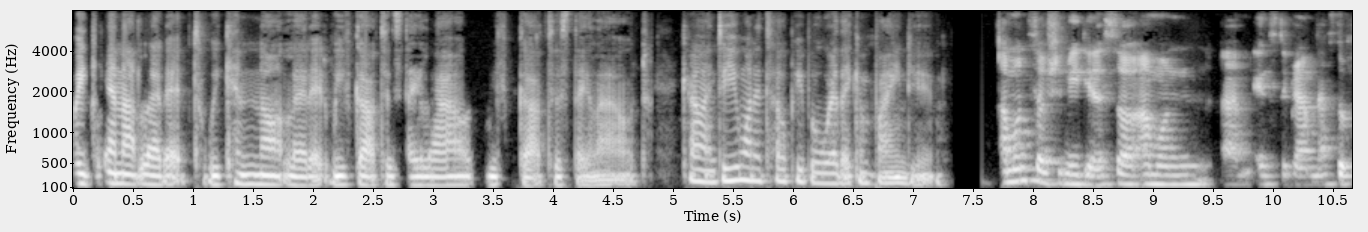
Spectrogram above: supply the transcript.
We cannot let it. We cannot let it. We've got to stay loud. We've got to stay loud. Caroline, do you want to tell people where they can find you? I'm on social media, so I'm on um, Instagram. That's the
